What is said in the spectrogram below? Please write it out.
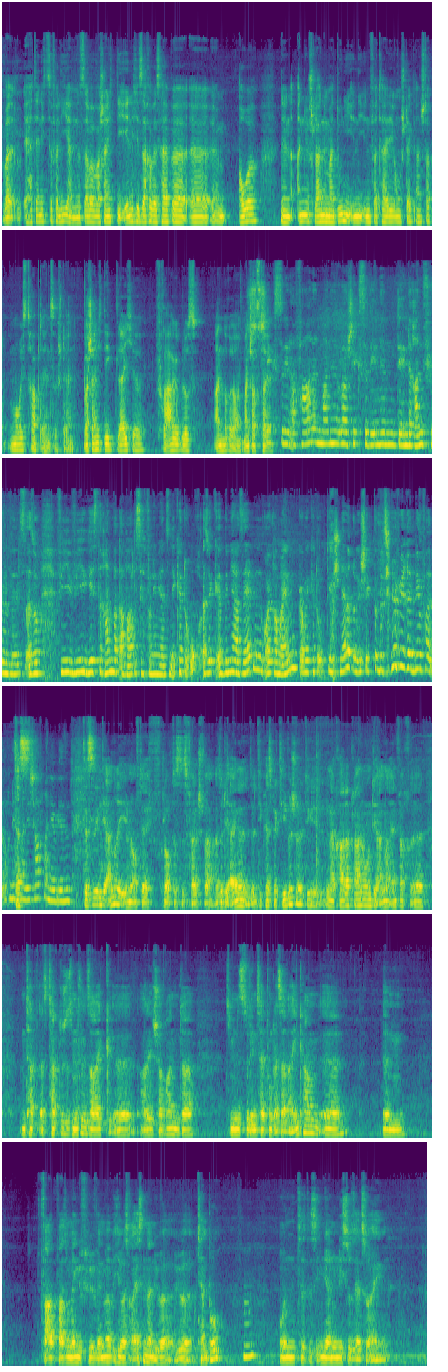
weil er hat ja nichts zu verlieren. Das ist aber wahrscheinlich die ähnliche Sache, weshalb er äh, Aue einen angeschlagenen Maduni in die Innenverteidigung steckt, anstatt Maurice Trapp dahin zu stellen. Wahrscheinlich die gleiche Frage, bloß andere Mannschaftsteile. Schickst du den erfahrenen Mann hin oder schickst du den hin, den du ranführen willst? Also wie, wie gehst du ran? Was erwartest du von dem Ganzen? Ich hätte auch, also ich bin ja selten eurer Meinung, aber ich hätte auch den schnelleren geschickt und das wäre in dem Fall auch nicht Das- mal die Schafran gewesen. Das ist eben die andere Ebene, auf der ich glaube, dass das falsch war. Also die eine, die perspektivische, die in der Kaderplanung und die andere einfach äh, Takt, als taktisches Mittel sah ich äh, Halil Schafran da zumindest zu dem Zeitpunkt, als er reinkam, äh, ähm, war, war so mein Gefühl, wenn wir hier was reißen, dann über, über Tempo. Und das ist ihm ja nun nicht so sehr zu eigen.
